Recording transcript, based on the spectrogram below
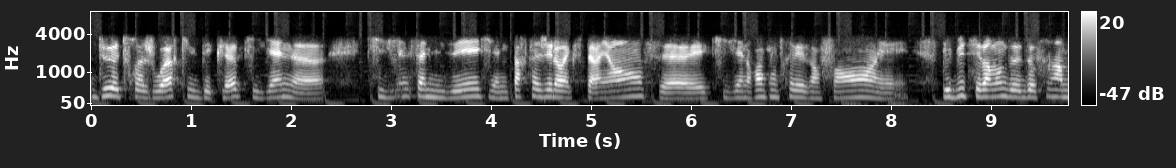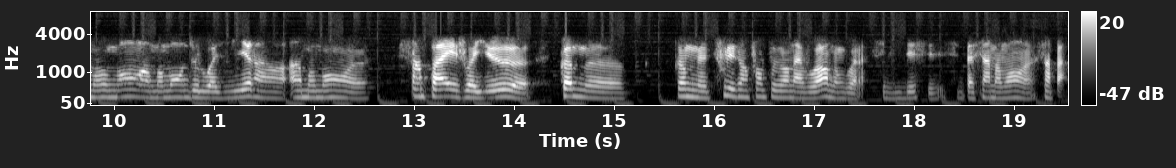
deux à trois joueurs qui des clubs qui viennent qui viennent s'amuser, qui viennent partager leur expérience, euh, qui viennent rencontrer les enfants. Et le but, c'est vraiment d'offrir un moment, un moment de loisir, un, moment euh, sympa et joyeux, euh, comme comme tous les enfants peuvent en avoir. Donc voilà, c'est l'idée, c'est de passer un moment sympa.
